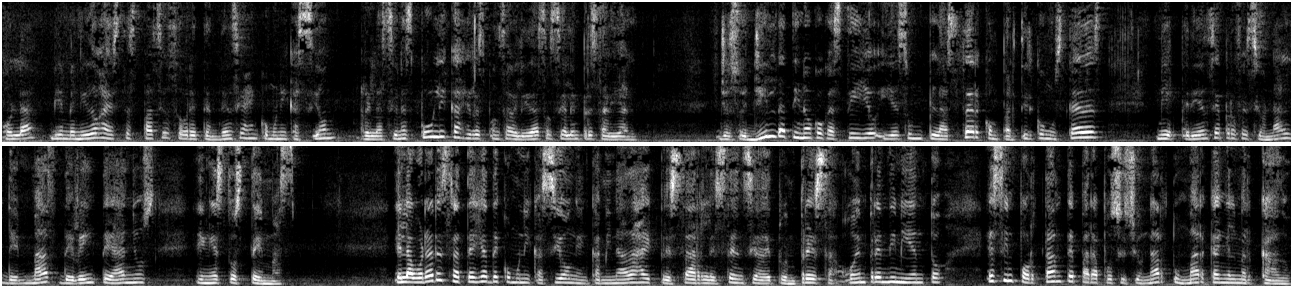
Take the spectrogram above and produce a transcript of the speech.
Hola, bienvenidos a este espacio sobre tendencias en comunicación, relaciones públicas y responsabilidad social empresarial. Yo soy Gilda Tinoco Castillo y es un placer compartir con ustedes mi experiencia profesional de más de 20 años en estos temas. Elaborar estrategias de comunicación encaminadas a expresar la esencia de tu empresa o emprendimiento es importante para posicionar tu marca en el mercado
